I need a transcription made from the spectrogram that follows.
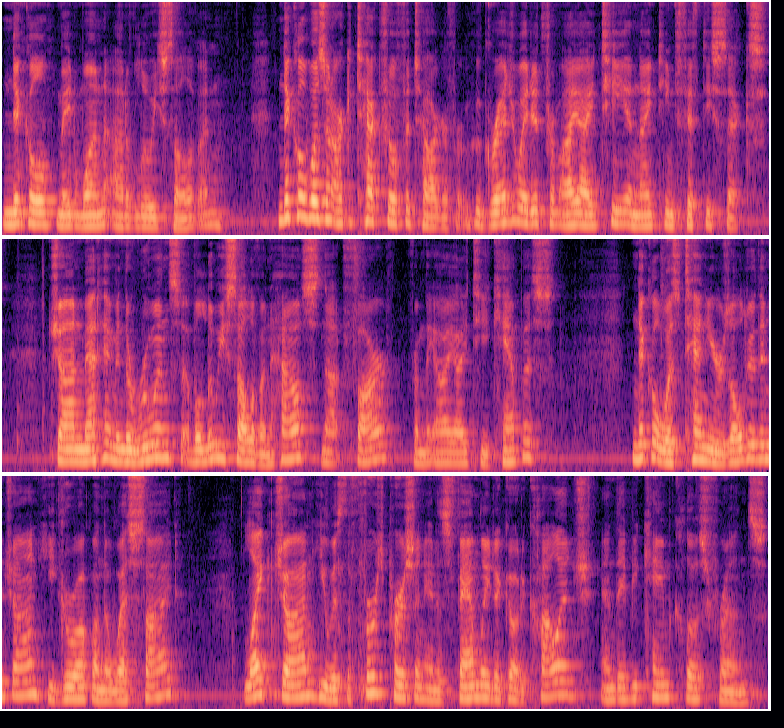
Nickel made one out of Louis Sullivan. Nickel was an architectural photographer who graduated from IIT in 1956. John met him in the ruins of a Louis Sullivan house not far from the IIT campus. Nickel was 10 years older than John. He grew up on the west side. Like John, he was the first person in his family to go to college, and they became close friends.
